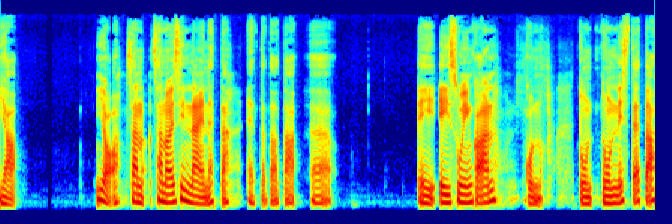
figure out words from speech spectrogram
ja joo, san, sanoisin näin, että, että tota, ää, ei, ei suinkaan kun tunnisteta.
